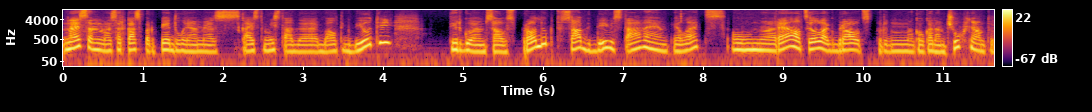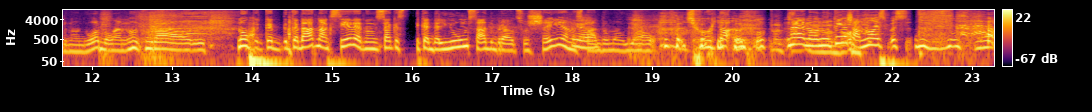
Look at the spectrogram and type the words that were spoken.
nesen mēs ar Kasparu piedalījāmies skaistuma izstādē Baltic Beauty. Tirgojam savus produktus, abi divi stāvējam pie ledus. Un uh, reāli cilvēki brauc tur no kaut kādām čūhņām, tur no dobelēm. Nu, nu, reāli, nu, kad, kad, atnāk sieviete un viņa saka, es tikai dēļ jums atbraucu uz šejienes, tā domāju, wow. Čūhņas tā- kaut ko. Nē, nu, nu tiešām, nu, es, es, nu, no,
